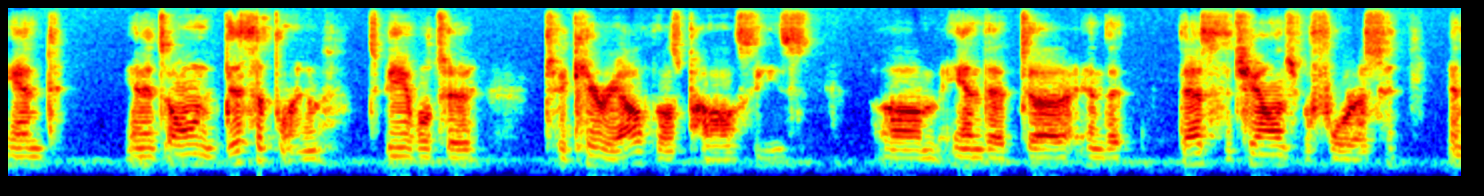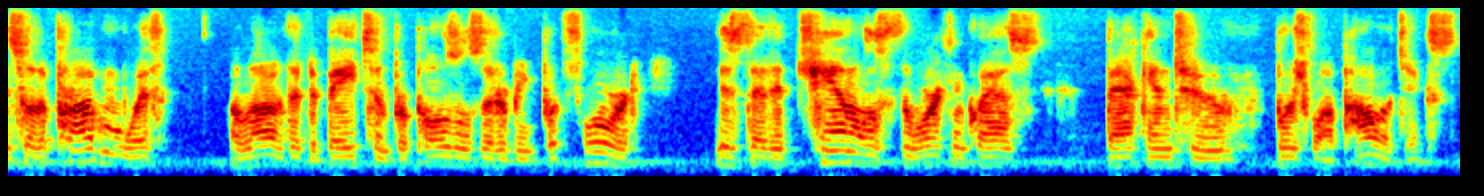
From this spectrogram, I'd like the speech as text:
and and its own discipline to be able to to carry out those policies. Um, and that uh, and that that's the challenge before us. And so the problem with a lot of the debates and proposals that are being put forward is that it channels the working class back into bourgeois politics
